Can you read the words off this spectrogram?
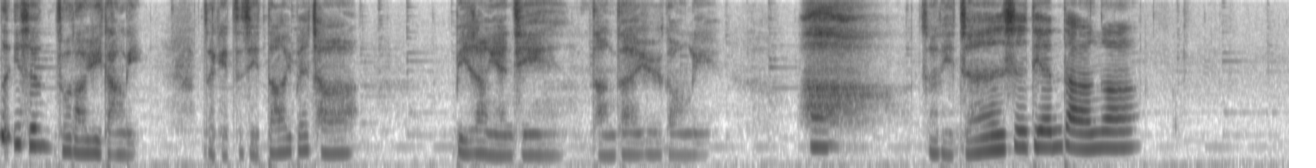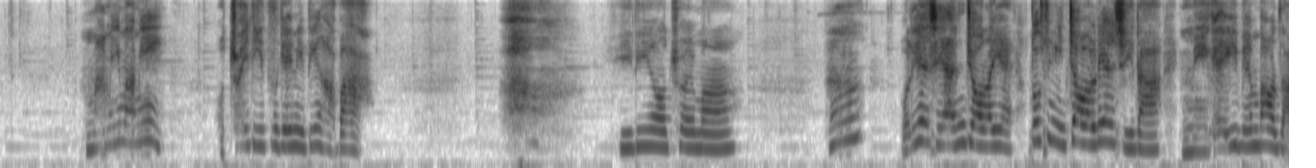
的一声坐到浴缸里，再给自己倒一杯茶。闭上眼睛，躺在浴缸里，啊，这里真是天堂啊！妈咪，妈咪，我吹笛子给你听，好不好？一定要吹吗？嗯，我练习很久了耶，都是你叫我练习的。你可以一边泡澡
